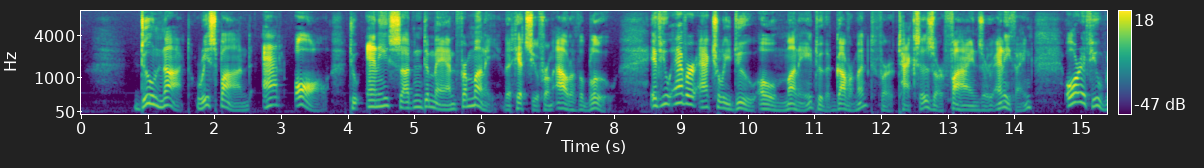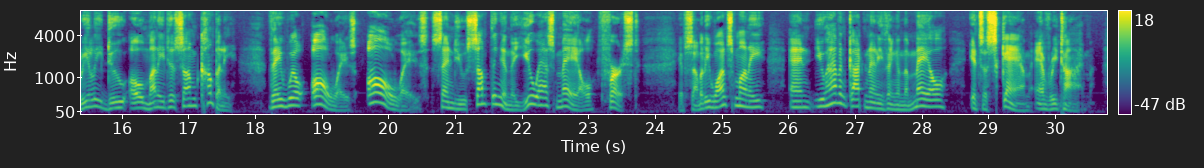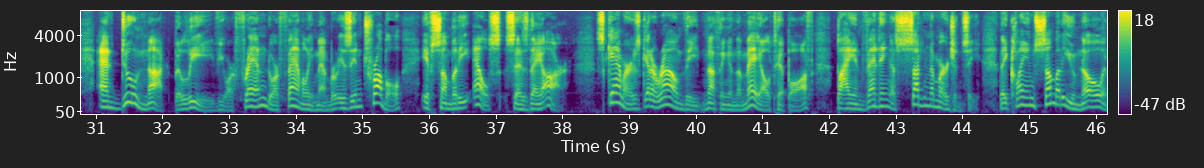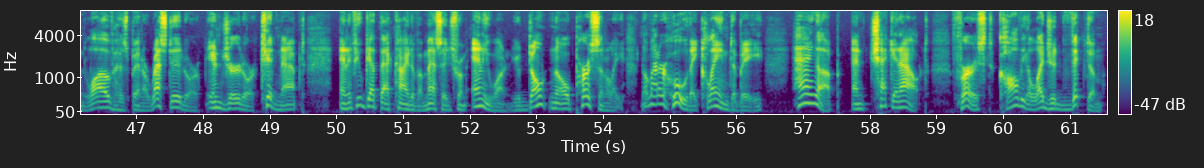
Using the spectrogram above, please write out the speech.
Do not respond at all to any sudden demand for money that hits you from out of the blue. If you ever actually do owe money to the government for taxes or fines or anything, or if you really do owe money to some company, they will always, always send you something in the U.S. mail first. If somebody wants money and you haven't gotten anything in the mail, it's a scam every time. And do not believe your friend or family member is in trouble if somebody else says they are. Scammers get around the nothing in the mail tip off by inventing a sudden emergency. They claim somebody you know and love has been arrested or injured or kidnapped. And if you get that kind of a message from anyone you don't know personally, no matter who they claim to be, hang up and check it out. First, call the alleged victim.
